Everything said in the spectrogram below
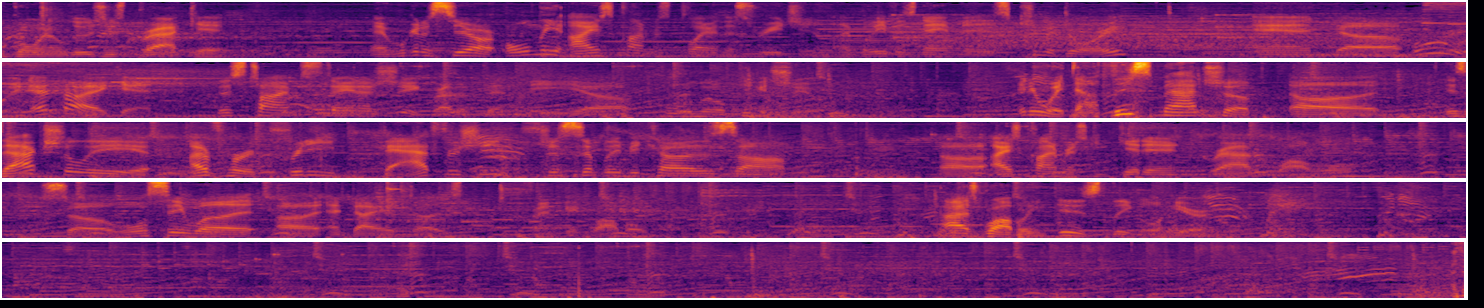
we're going to losers bracket. And we're going to see our only Ice Climbers player in this region. I believe his name is Kimidori. And, uh, ooh, an nDie again. This time staying as Sheik rather than the uh, cool little Pikachu. Anyway, now this matchup uh, is actually, I've heard, pretty bad for Sheik, just simply because um, uh, Ice Climbers can get in, grab, and wobble. So we'll see what uh, nDie does to prevent being wobbled. As wobbling is legal here.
